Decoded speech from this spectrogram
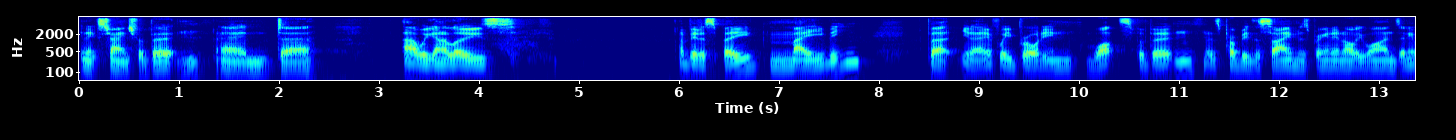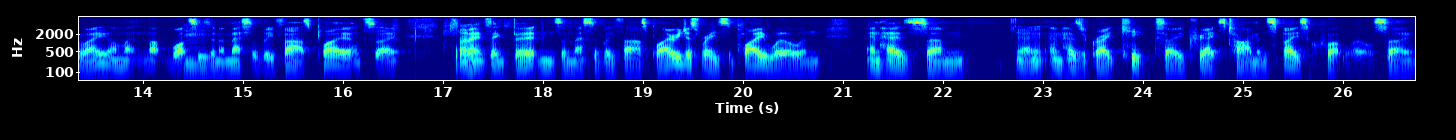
in exchange for Burton. And uh, are we going to lose a bit of speed? Maybe. But you know, if we brought in Watts for Burton, it's probably the same as bringing in Ollie Wines anyway. I'm not, not Watts isn't a massively fast player, so I don't think Burton's a massively fast player. He just reads the play well and and has um, you know and has a great kick, so he creates time and space quite well. So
